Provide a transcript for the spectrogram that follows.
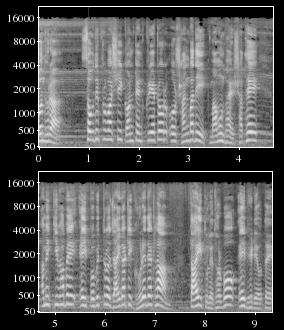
বন্ধুরা, সৌদি প্রবাসী কন্টেন্ট ক্রিয়েটর ও সাংবাদিক মামুন ভাইয়ের সাথে আমি কীভাবে এই পবিত্র জায়গাটি ঘুরে দেখলাম, তাই তুলে ধরব এই ভিডিওতে।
